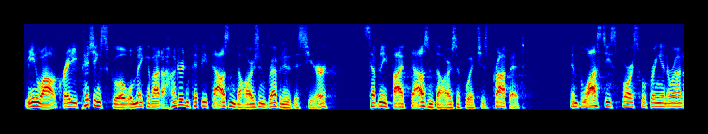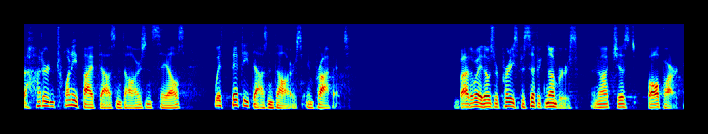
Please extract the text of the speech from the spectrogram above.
Meanwhile, Grady Pitching School will make about $150,000 in revenue this year, $75,000 of which is profit, and Velocity Sports will bring in around $125,000 in sales with $50,000 in profit. And by the way, those are pretty specific numbers. They're not just ballpark.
